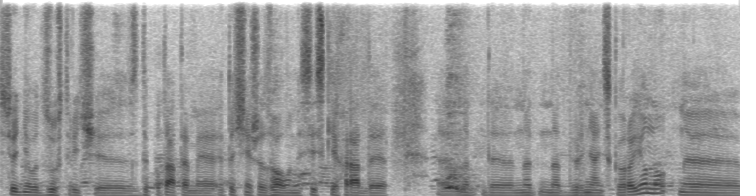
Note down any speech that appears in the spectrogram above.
сьогодні от зустріч з депутатами, точніше з головами сільських рад над- Надвірнянського району е,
